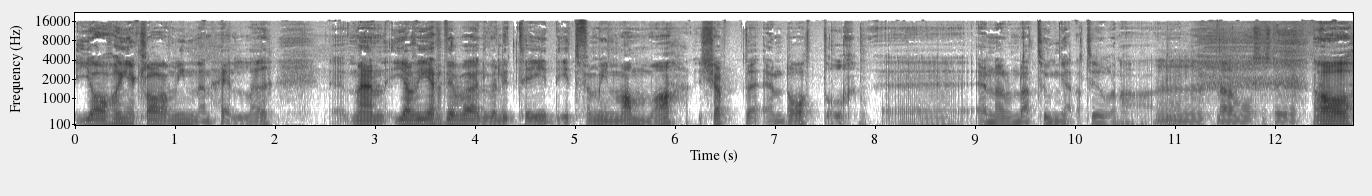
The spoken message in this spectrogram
jag har inga klara minnen heller. Men jag vet att jag började väldigt tidigt för min mamma köpte en dator. Eh, en av de där tunga datorerna. Mm, när de var så stora. Ja,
